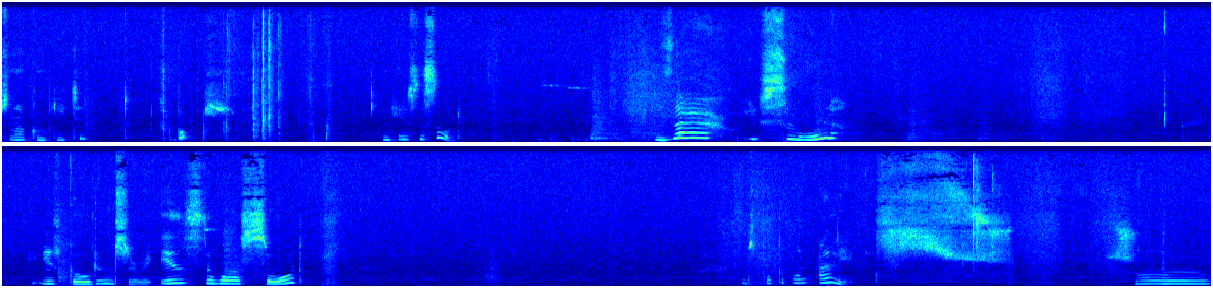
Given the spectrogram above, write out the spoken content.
it's now completed box. And here's the sword. Very small. It is golden, so it is the worst sword. Let's put it on Alex. So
